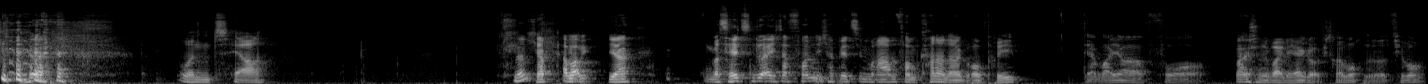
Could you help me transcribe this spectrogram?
Und ja. Ne? Ich habe Aber- ja. Was hältst du eigentlich davon? Ich habe jetzt im Rahmen vom Kanada Grand Prix, der war ja vor, war schon eine Weile her, glaube ich, drei Wochen oder vier Wochen,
